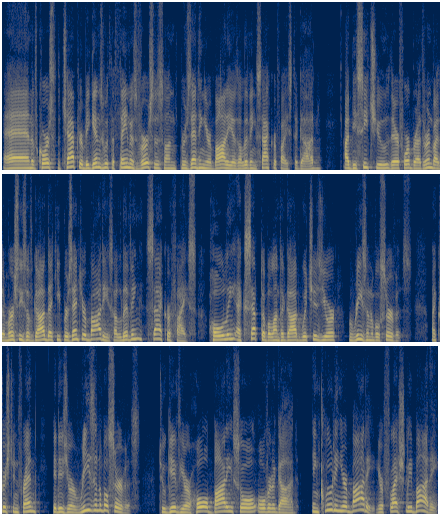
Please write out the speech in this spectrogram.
And of course, the chapter begins with the famous verses on presenting your body as a living sacrifice to God. I beseech you, therefore, brethren, by the mercies of God, that ye present your bodies a living sacrifice, holy, acceptable unto God, which is your reasonable service. My Christian friend, it is your reasonable service to give your whole body, soul over to God, including your body, your fleshly body.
